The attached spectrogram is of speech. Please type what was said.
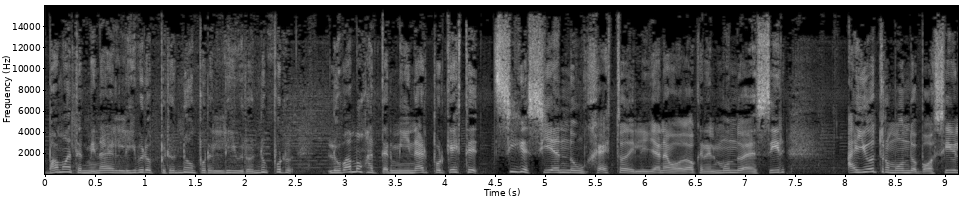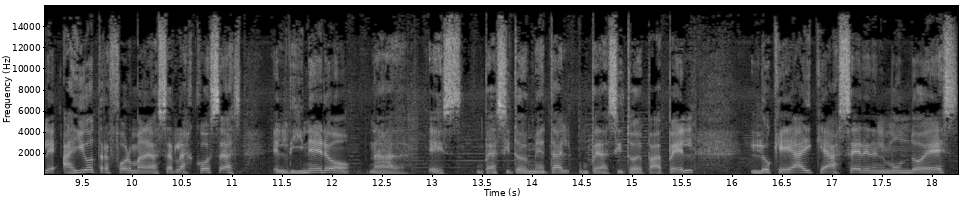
vamos a terminar el libro, pero no por el libro, no por lo vamos a terminar porque este sigue siendo un gesto de Liliana Bodoc en el mundo de decir, hay otro mundo posible, hay otra forma de hacer las cosas. El dinero, nada, es un pedacito de metal, un pedacito de papel. Lo que hay que hacer en el mundo es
